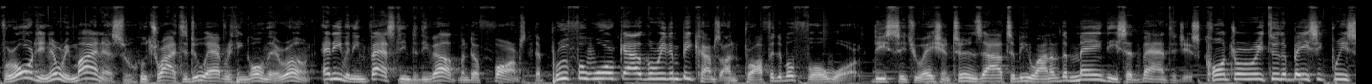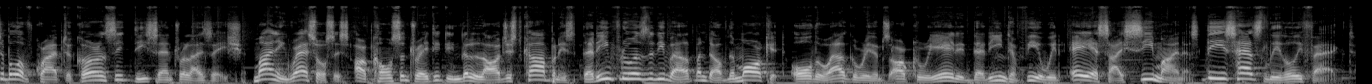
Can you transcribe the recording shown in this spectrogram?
For ordinary miners who try to do everything on their own and even invest in the development of farms, the proof of work algorithm becomes unprofitable for work. This situation turns out to be one of the main disadvantages, contrary to the basic principle of cryptocurrency decentralization. Mining resources are concentrated in the largest companies that influence the development development of the market. Although algorithms are created that interfere with ASIC miners, this has little effect.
